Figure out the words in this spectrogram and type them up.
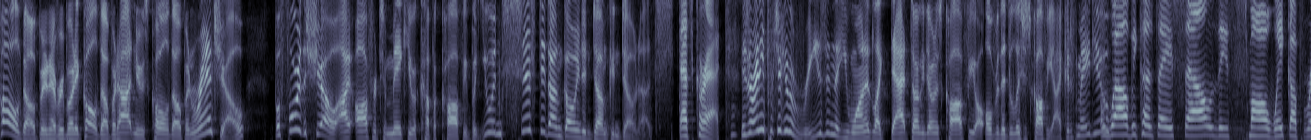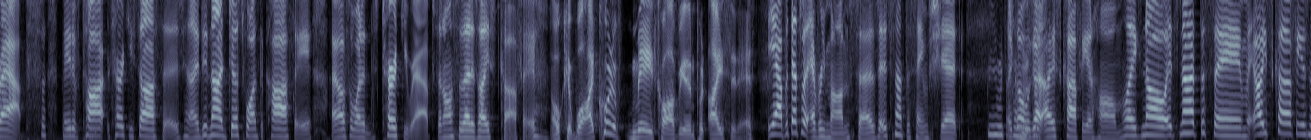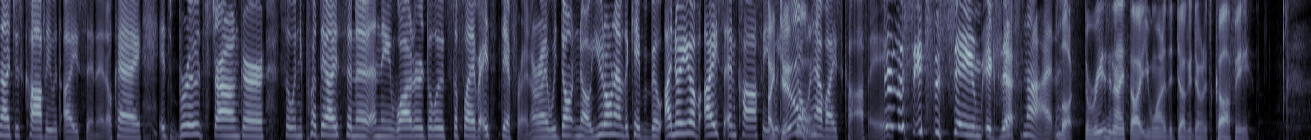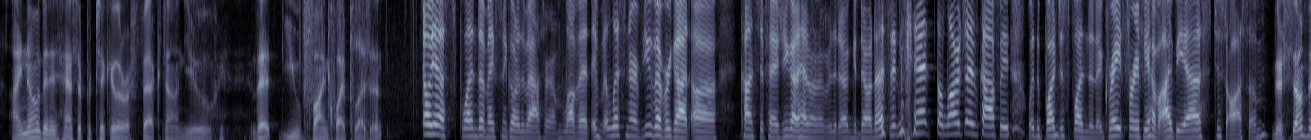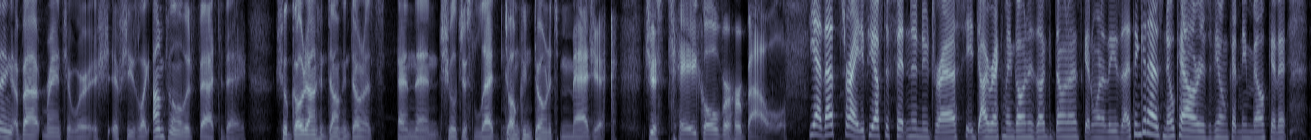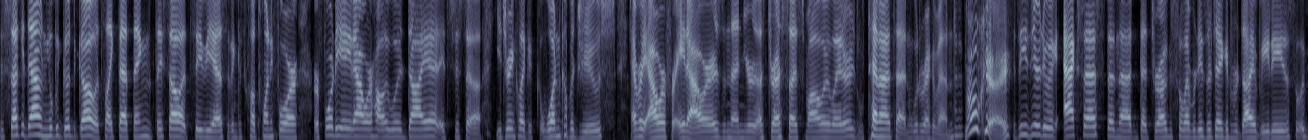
Cold open, everybody. Cold open. Hot news, cold open. Rancho. Before the show, I offered to make you a cup of coffee, but you insisted on going to Dunkin' Donuts. That's correct. Is there any particular reason that you wanted like that Dunkin' Donuts coffee over the delicious coffee I could have made you? Well, because they sell these small wake up wraps made of ta- turkey sausage. And I did not just want the coffee, I also wanted the turkey wraps. And also, that is iced coffee. Okay, well, I could have made coffee and put ice in it. Yeah, but that's what every mom says. It's not the same shit. Like, oh, we got iced coffee at home. Like, no, it's not the same. Iced coffee is not just coffee with ice in it, okay? It's brewed stronger. So when you put the ice in it and the water dilutes the flavor, it's different, all right? We don't know. You don't have the capability. I know you have ice and coffee, I but do. you don't have iced coffee. They're the, it's the same exact. It's not. Look, the reason I thought you wanted the Dunkin' Donuts coffee, I know that it has a particular effect on you that you find quite pleasant. Oh yes, Splenda makes me go to the bathroom. Love it. If, listener, if you've ever got uh, constipation, you got to head on over to Dunkin' Donuts and get the large iced coffee with a bunch of Splenda in it. Great for if you have IBS. Just awesome. There's something about Rancho where if, sh- if she's like, I'm feeling a little bit fat today, she'll go down to Dunkin' Donuts and then she'll just let Dunkin' Donuts magic just take over her bowels. Yeah, that's right. If you have to fit in a new dress, I recommend going to Dunkin' Donuts, getting one of these. I think it has no calories if you don't get any milk in it. Just suck it down, you'll be good to go. It's like that thing that they sell at CVS. I think it's called 24 or 48 hour Hollywood diet. It's just a you drink like a, one cup of juice every hour for eight hours, and then you're a dress size smaller later. 10 out of 10 would recommend. Okay. It's easier to access than that that drugs celebrities are taking for diabetes.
